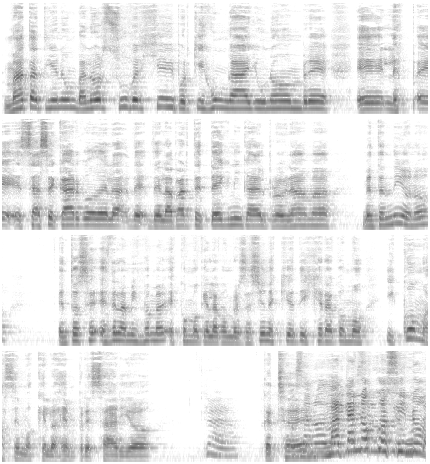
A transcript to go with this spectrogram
Mata tiene un valor súper heavy porque es un gallo, un hombre, eh, les- eh, se hace cargo de la, de, de la parte técnica del programa. ¿Me entendí o no? Entonces es de la misma manera, es como que la conversación es que yo te dijera como, ¿y cómo hacemos que los empresarios, Claro. ¿cachai? O sea, no Mata nos cocinó.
